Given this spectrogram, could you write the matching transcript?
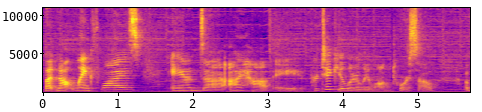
but not lengthwise. And uh, I have a particularly long torso, a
